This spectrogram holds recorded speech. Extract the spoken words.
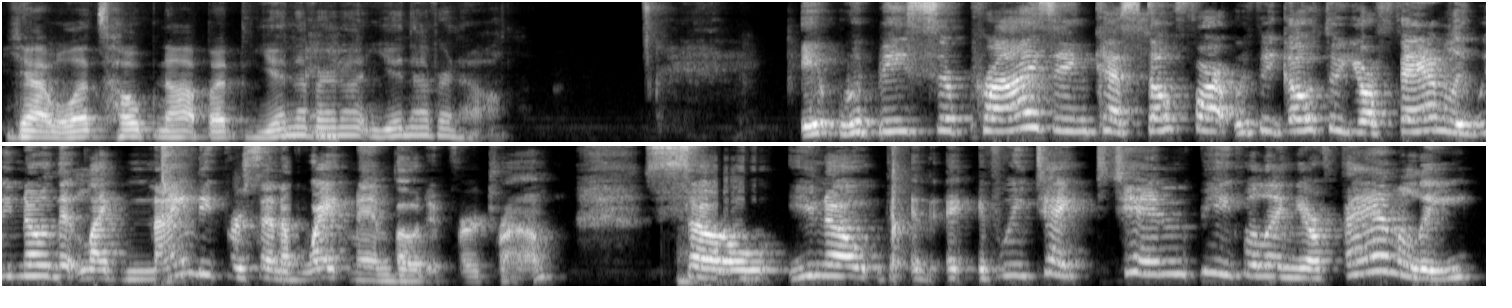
Yeah, well, let's hope not. But you never eh. know. You never know. It would be surprising because so far, if we go through your family, we know that like 90% of white men voted for Trump. So, you know, if we take 10 people in your family,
